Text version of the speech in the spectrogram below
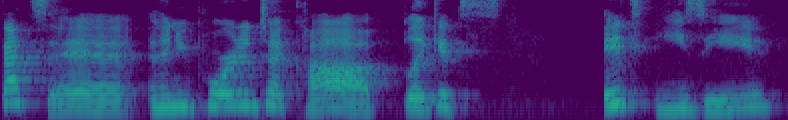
That's it. And then you pour it into a cup. Like it's it's easy.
